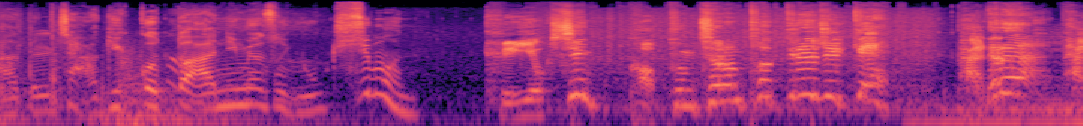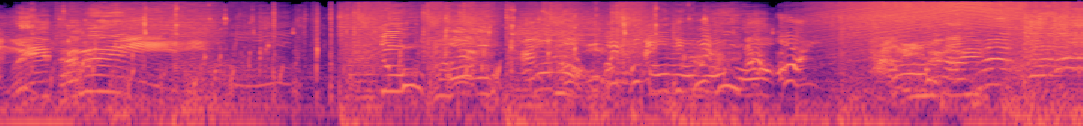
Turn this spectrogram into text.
다들 자기 것도 아니면서 욕심은. 그 욕심 거품처럼 터뜨려줄게. 받아라, 방울 방울. 방울 방울.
